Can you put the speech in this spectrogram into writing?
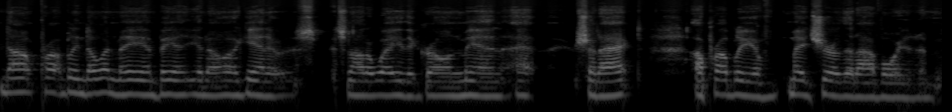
No, probably knowing me and being, you know, again, it was it's not a way that grown men should act. I probably have made sure that I avoided him.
